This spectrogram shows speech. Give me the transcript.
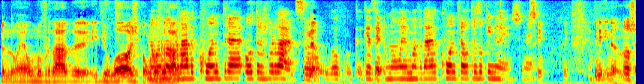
Mas não é uma verdade ideológica ou não uma é verdade... uma verdade contra outras verdades. Não. ou- ou- quer dizer, não é uma verdade contra outras opiniões. Não é? Sim. E, e nós,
